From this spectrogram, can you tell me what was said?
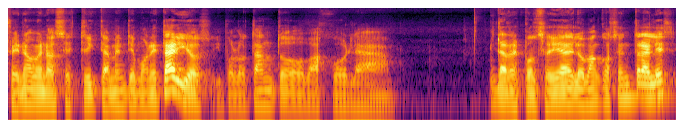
fenómenos estrictamente monetarios y por lo tanto bajo la, responsabilidad de los bancos centrales,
